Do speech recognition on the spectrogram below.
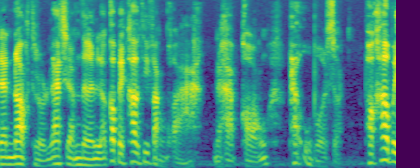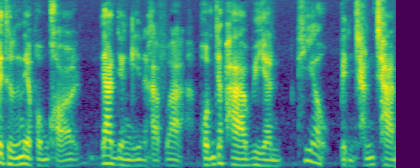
ด้านนอกถนนราชดำเนิน แล้วก็ไปเข้าที่ฝั่งขวานะครับของพระอุโบสถพอเข้าไปถึงเนี่ยผมขอญาติอย่างนี้นะครับว่าผมจะพาเวียนเที่ยวเป็นชั้น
